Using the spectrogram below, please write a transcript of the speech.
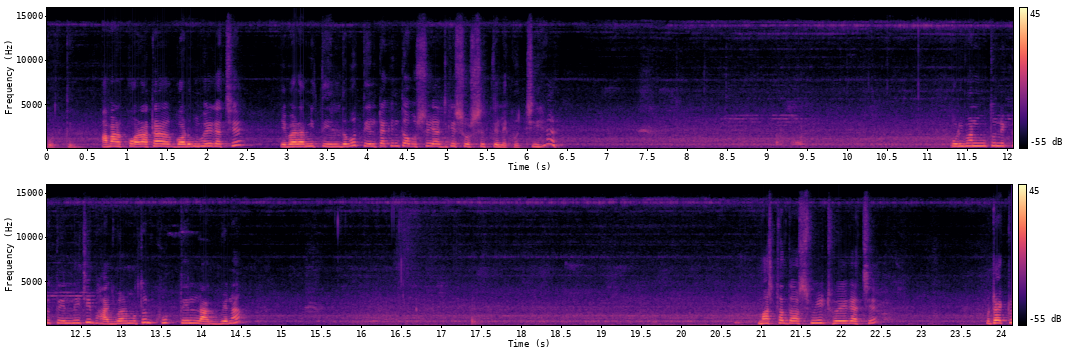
করতে। আমার কড়াটা গরম হয়ে গেছে, এবার আমি তেল দেবো। তেলটা কিন্তু অবশ্যই আজকে সর্ষের তেলে করছি হ্যাঁ? পরিমাণ মতন একটু তেল নিয়েছি, ভাজবার মতন খুব তেল লাগবে না। মাছটা দশ মিনিট হয়ে গেছে। ওটা একটু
